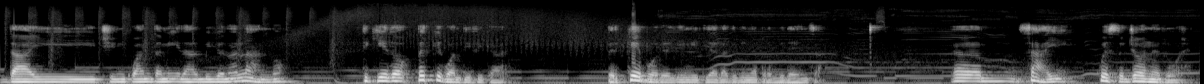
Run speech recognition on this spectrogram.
Dai 50.000 al milione all'anno? Ti chiedo perché quantificare? Perché porre limiti alla divina provvidenza? ehm, sai, questo è già un errore.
